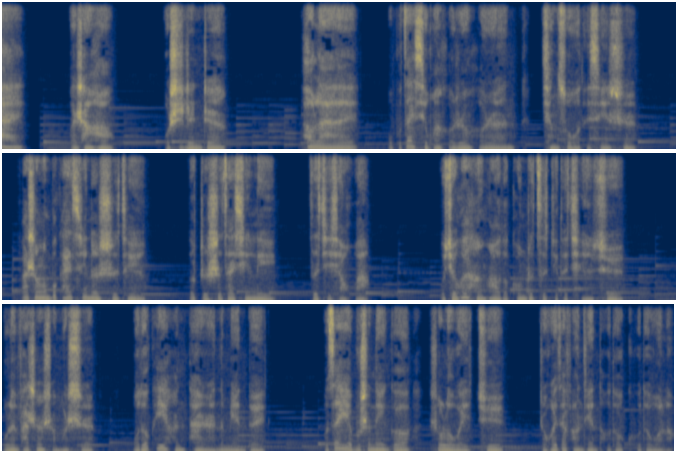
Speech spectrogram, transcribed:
嗨，晚上好，我是真真。后来我不再喜欢和任何人倾诉我的心事，发生了不开心的事情，都只是在心里自己消化。我学会很好的控制自己的情绪，无论发生什么事，我都可以很坦然的面对。我再也不是那个受了委屈，只会在房间偷偷哭的我了。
